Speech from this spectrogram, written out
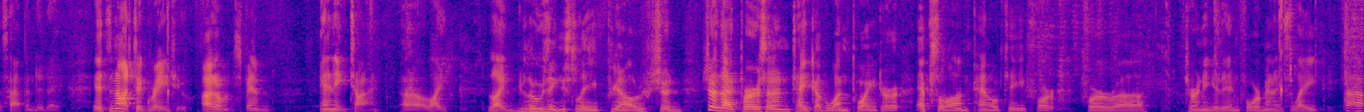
as happened today. It's not to grade you. I don't spend any time uh, like like losing sleep, you know, should, should that person take a one point or epsilon penalty for, for uh, turning it in four minutes late? Uh,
